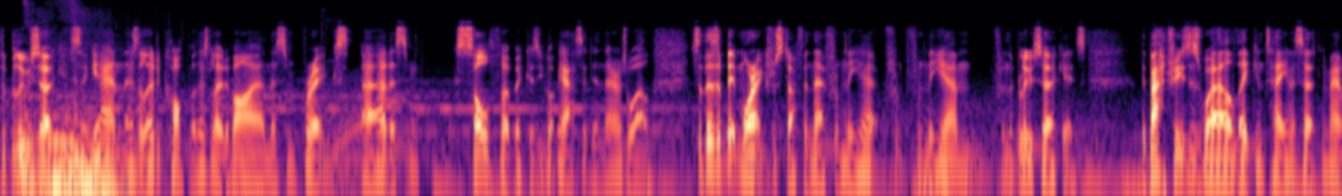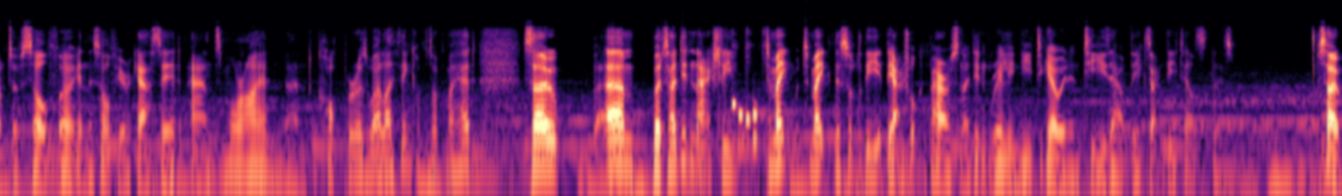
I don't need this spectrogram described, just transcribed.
the blue circuits, again, there's a load of copper, there's a load of iron, there's some bricks, uh, there's some sulfur because you've got the acid in there as well. So there's a bit more extra stuff in there from the uh, from, from the um, from the blue circuits. The batteries as well, they contain a certain amount of sulfur in the sulfuric acid and some more iron and copper as well, I think, off the top of my head. So um, but I didn't actually to make to make this sort of the the actual comparison. I didn't really need to go in and tease out the exact details of this. So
